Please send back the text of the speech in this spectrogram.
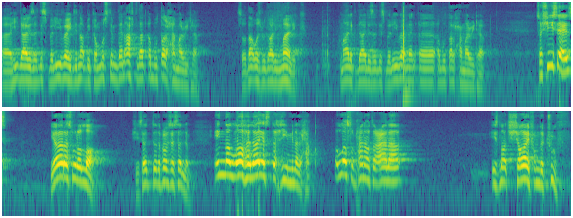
Uh, he died as a disbeliever, he did not become Muslim. Then after that, Abu Talha married her. So that was regarding Malik. Malik died as a disbeliever, and then uh, Abu Talha married her. So she says, Ya Rasulullah, she said to the Prophet ﷺ, Allah la لا min al-haq." Allah subhanahu wa ta'ala is not shy from the truth.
